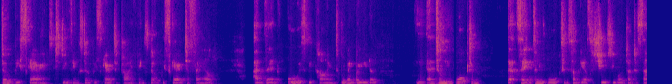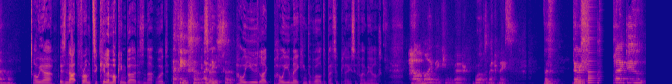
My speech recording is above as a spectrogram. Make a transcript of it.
Don't be scared to do things. Don't be scared to try things. Don't be scared to fail. And then always be kind. Remember, you know, until you've walked in that saying, until you've walked in somebody else's shoes, you won't understand them. Oh yeah, isn't that from To Kill a Mockingbird? Isn't that what? I think so. I think so. How are you like? How are you making the world a better place, if I may ask? How am I making the better, world a better place? There is something that I do.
